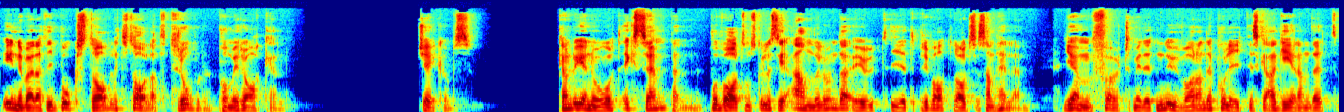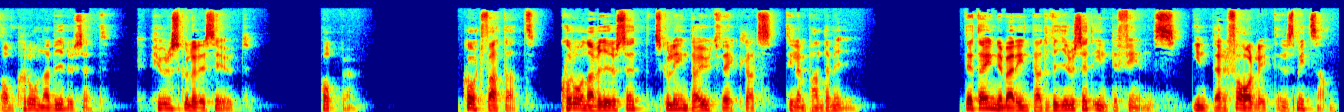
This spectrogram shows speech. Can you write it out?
innebär att vi bokstavligt talat tror på mirakel. Jacobs. Kan du ge något exempel på vad som skulle se annorlunda ut i ett privatlagssamhälle jämfört med det nuvarande politiska agerandet av coronaviruset? Hur skulle det se ut? Hoppe. Kortfattat, coronaviruset skulle inte ha utvecklats till en pandemi. Detta innebär inte att viruset inte finns, inte är farligt eller smittsamt.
